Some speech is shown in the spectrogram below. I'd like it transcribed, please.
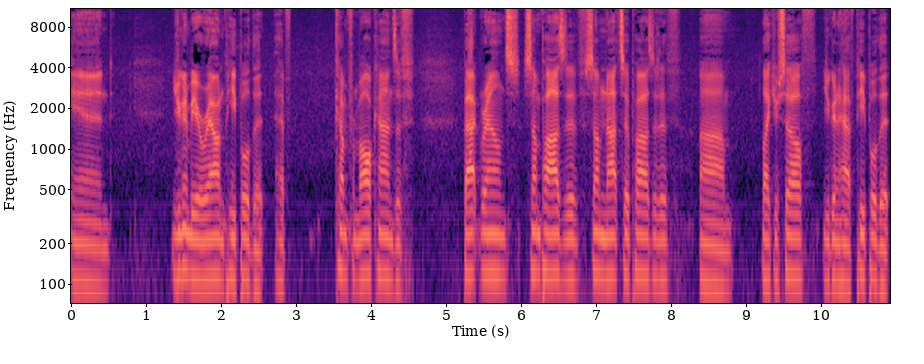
and you're going to be around people that have come from all kinds of backgrounds, some positive, some not so positive. Um, like yourself, you're going to have people that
